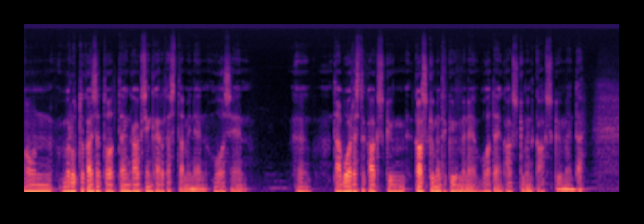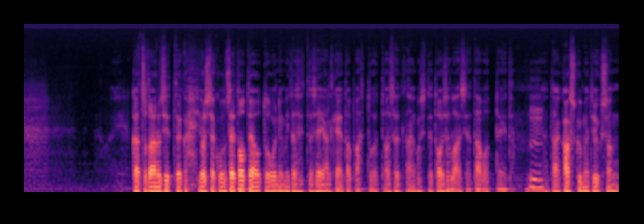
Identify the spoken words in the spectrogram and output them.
on bruttokansantuotteen kaksinkertaistaminen vuosien tai vuodesta 20, 2010 vuoteen 2020 katsotaan nyt sitten, jos ja kun se toteutuu, niin mitä sitten sen jälkeen tapahtuu, että asetetaanko sitten toisenlaisia tavoitteita. Mm. Tämä 21 on,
